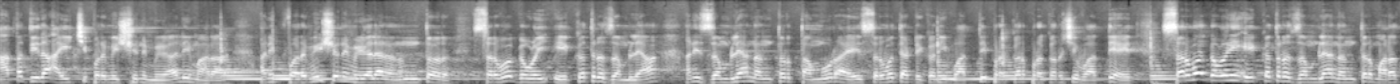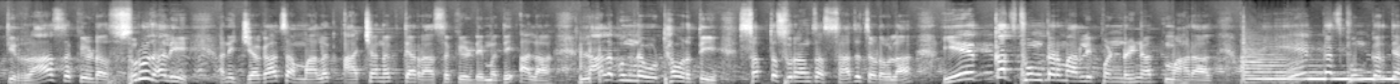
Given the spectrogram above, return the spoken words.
आता तिला आईची परमिशन मिळाली महाराज. आणि परमिशन मिळाल्यानंतर सर्व गवळी एकत्र जमल्या. आणि जमल्यानंतर तांबूर आहे सर्व त्या ठिकाणी वाद्य प्रकार प्रकारची वाद्य आहेत. सर्व गवळी एकत्र जमल्यानंतर महाराज ती रास क्रीडा सुरू झाली. आणि जगाचा मालक अचानक त्या रास क्रीडेमध्ये आला. लालबुंद ओठावरती सप्तसुरांचा साज चढवला. एकच फुंकर मारली पंढरीनाथ महाराज. आणि एकच फुंकर त्या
